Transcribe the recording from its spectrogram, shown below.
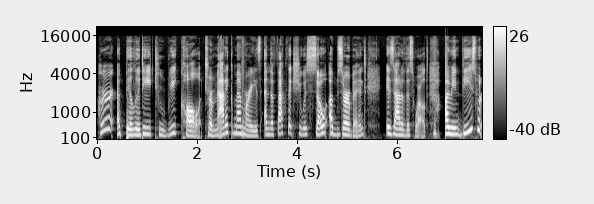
Her ability to recall traumatic memories and the fact that she was so observant is out of this world. I mean, these would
